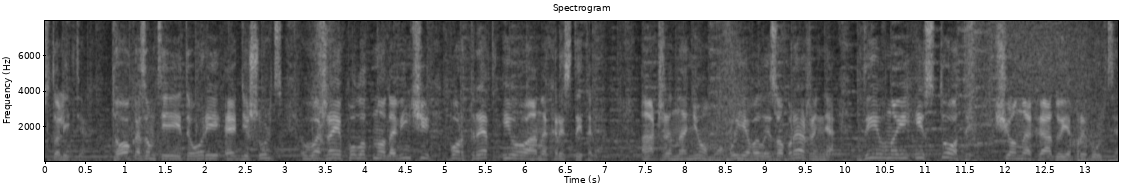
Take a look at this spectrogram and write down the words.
століттях? Доказом цієї теорії Едді Шульц вважає полотно да Вінчі портрет Іоанна Хрестителя адже на ньому виявили зображення дивної істоти, що нагадує прибульця.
